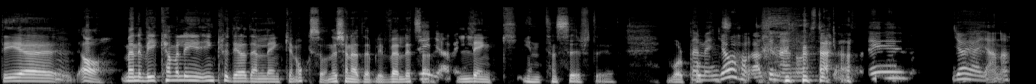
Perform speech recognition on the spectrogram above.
Det, mm. ja, men vi kan väl inkludera den länken också. Nu känner jag att det blir väldigt så här, länkintensivt i, i vår podcast. Nej, men jag har alltid med några stycken. det, gör jag gärna.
